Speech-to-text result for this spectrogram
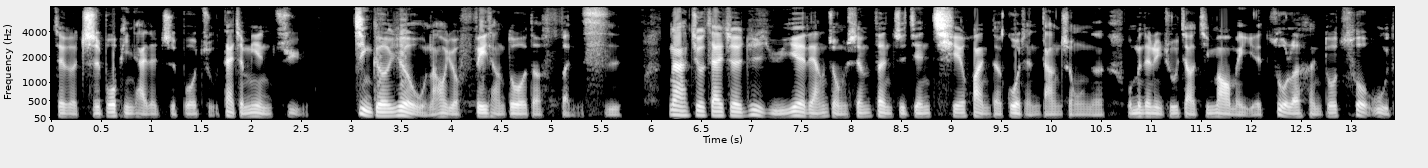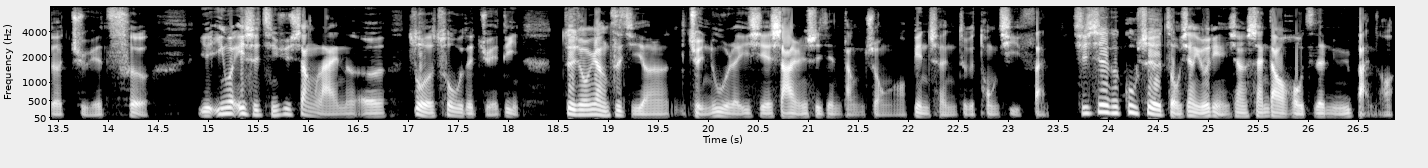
这个直播平台的直播主，戴着面具，劲歌热舞，然后有非常多的粉丝。那就在这日与夜两种身份之间切换的过程当中呢，我们的女主角金茂美也做了很多错误的决策。也因为一时情绪上来呢，而做了错误的决定，最终让自己啊卷入了一些杀人事件当中哦，变成这个通缉犯。其实这个故事的走向有点像山道猴子的女版哦，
